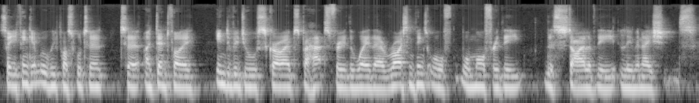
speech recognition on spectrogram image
So you think it will be possible to to identify individual scribes perhaps through the way they're writing things, or or more through the the style of the illuminations?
